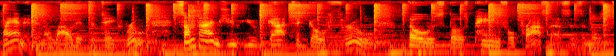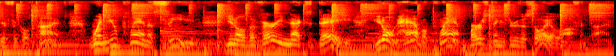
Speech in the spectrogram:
planted and allowed it to take root. Sometimes you, you've got to go through those those painful processes and those difficult times. When you plant a seed, you know, the very next day, you don't have a plant bursting through the soil oftentimes.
